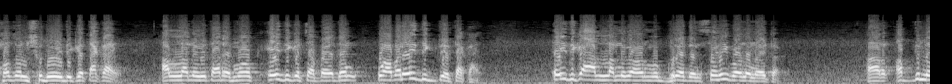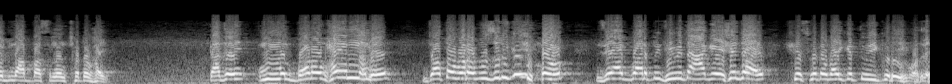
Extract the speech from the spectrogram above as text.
ফজল শুধু ওই দিকে তাকায়। আল্লাহ নবী তার মুখ এই দিকে চাপায় দেন, ও আবার এই দিক দিয়ে তাকায়। এই দিকে আল্লাহ নবী আমার মুখ ঘুরে দেন, সহি বর্ণনা এটা। আর আব্দুল্লাহ ইবনে আব্বাস হলেন ছোট ভাই। কাজেই উম্মুল বড় ভাইয়ের নামে যত বড় বুজুর্গই হোক, যে একবার পৃথিবীতে আগে এসে যায়, সে ছোট ভাইকে তুই করেই বলে।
